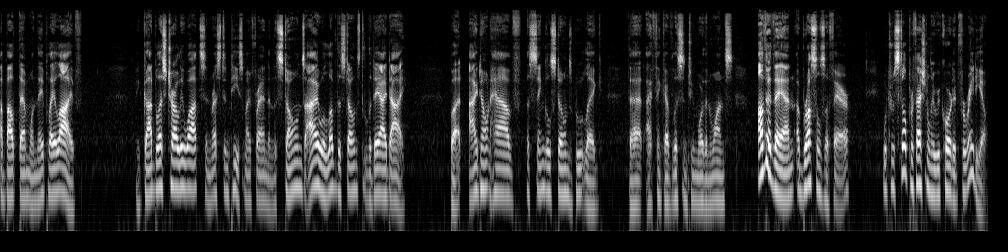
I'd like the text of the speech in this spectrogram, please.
about them when they play live. I mean, God bless Charlie Watts and rest in peace, my friend. And the Stones, I will love the Stones till the day I die. But I don't have a single Stones bootleg that I think I've listened to more than once, other than a Brussels affair, which was still professionally recorded for radio.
